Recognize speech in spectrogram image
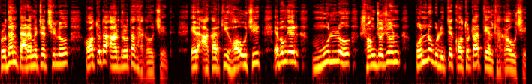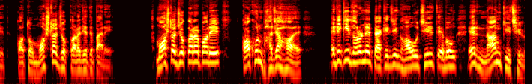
প্রধান প্যারামিটার ছিল কতটা আর্দ্রতা থাকা উচিত, এর আকার কি হওয়া উচিত, এবং এর মূল্য সংযোজন পণ্যগুলিতে কতটা তেল থাকা উচিত, কত মশলা যোগ করা যেতে পারে। মশলা যোগ করার পরে কখন ভাজা হয় এটি কি ধরনের প্যাকেজিং হওয়া উচিত এবং এর নাম কি ছিল?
